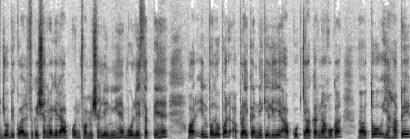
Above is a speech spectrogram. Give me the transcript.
जो भी क्वालिफ़िकेशन वगैरह आपको इन्फॉर्मेशन लेनी है, वो ले सकते हैं। और इन पदों पर अप्लाई करने के लिए आपको क्या करना होगा? तो यहाँ पे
